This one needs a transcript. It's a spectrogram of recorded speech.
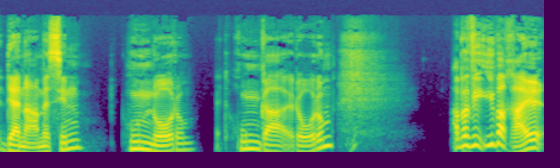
der Name Sinn. Hunorum, Hungarorum. Aber wie überall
